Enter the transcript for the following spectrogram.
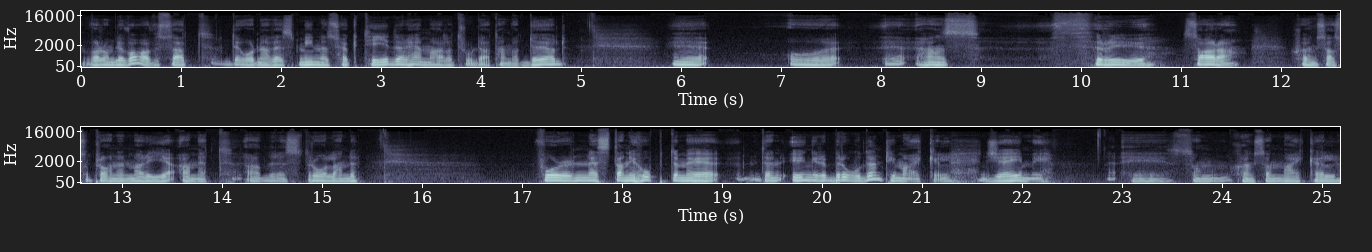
vad de blev av så att det ordnades minneshögtider hemma. Alla trodde att han var död. Eh, och eh, hans fru Sara sjöngs av sopranen Maria Amet alldeles strålande. Får nästan ihop det med den yngre brodern till Michael, Jamie, eh, som sjöngs av Michael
